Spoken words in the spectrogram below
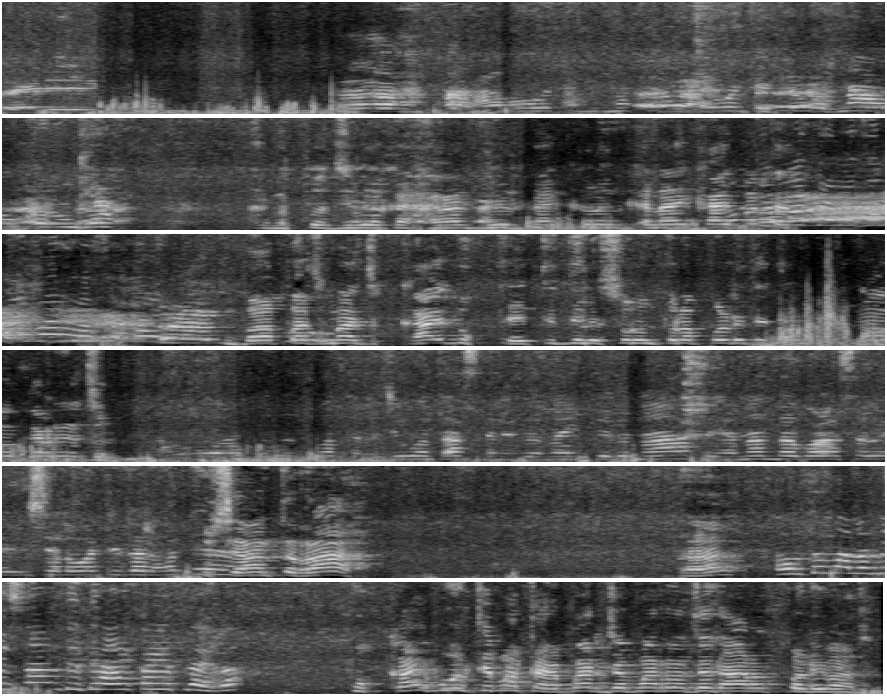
लय. अहो ती म्हातारी जेवण ते तेवढं नाव करून घ्या. अरे मग तो जीवला काय हार्ट बीट काय कळण का नाही काय म्हणतात. बापाच माझं काय दुखतंय ते दिलं सोडून तुला पडत नाव करण्याचं? अहो, म्हातारं जिवंत असताना जर नाही केलं ना तर या नंदा बाळा सगळे विशाल वाटेदार तू होते शांत राह. हा? अहो तुम्हाला मी सांगते ते ऐका येत नाही का? तू काय बोलते म्हातारा? पार जमाराच्या दारात पडले माझं.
